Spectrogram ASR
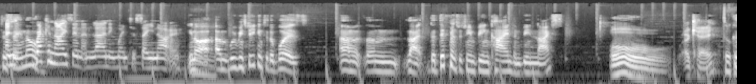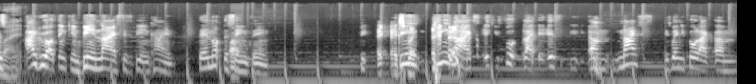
To and say no. recognizing and learning when to say no You know, Mm. um, we've been speaking to the boys, um, um, like the difference between being kind and being nice. oh, okay. Talk Because about it. I grew up thinking being nice is being kind. They're not the Wow. same thing. E- explain. Being being nice is you feel like it is um nice is when you feel like um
